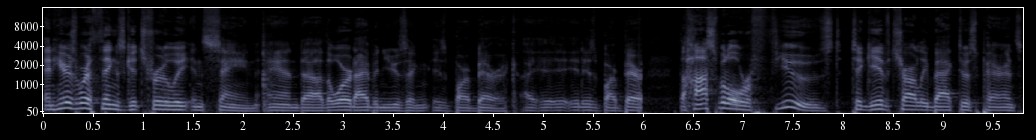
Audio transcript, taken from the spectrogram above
And here's where things get truly insane. And uh, the word I've been using is barbaric. I, it is barbaric. The hospital refused to give Charlie back to his parents.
